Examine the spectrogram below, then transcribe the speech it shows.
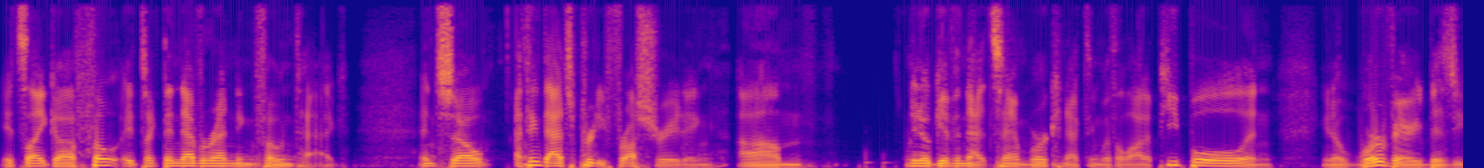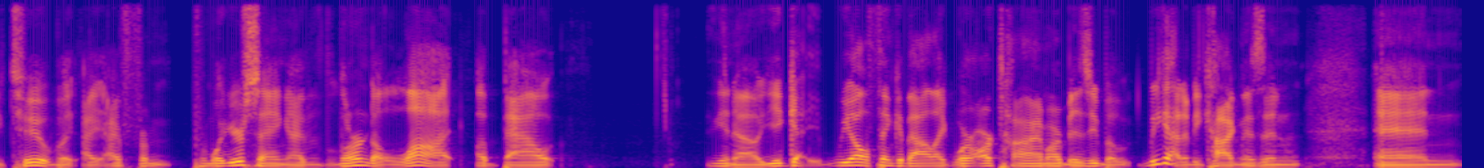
it's like a phone, it's like the never ending phone tag. And so I think that's pretty frustrating. Um, you know, given that Sam, we're connecting with a lot of people, and you know, we're very busy too. But I, I from from what you're saying, I've learned a lot about. You know, you get we all think about like where our time are busy, but we got to be cognizant and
